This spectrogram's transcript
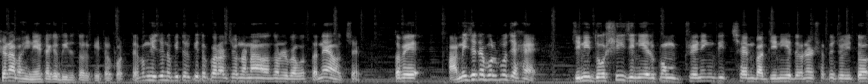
সেনাবাহিনী এটাকে বিতর্কিত করতে এবং এই জন্য বিতর্কিত করার জন্য নানা ধরনের ব্যবস্থা নেওয়া হচ্ছে। তবে আমি যেটা বলব যে হ্যাঁ যিনি দোষী যিনি এরকম ট্রেনিং দিচ্ছেন বা যিনি এ ধরনের সাথে জড়িত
